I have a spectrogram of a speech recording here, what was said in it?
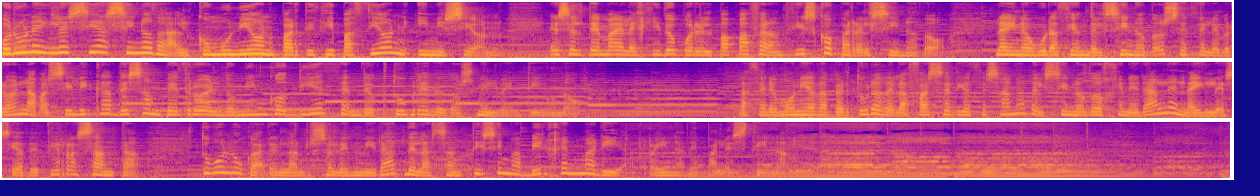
Por una iglesia sinodal, comunión, participación y misión. Es el tema elegido por el Papa Francisco para el sínodo. La inauguración del sínodo se celebró en la Basílica de San Pedro el domingo 10 de octubre de 2021. La ceremonia de apertura de la fase diocesana del Sínodo General en la Iglesia de Tierra Santa tuvo lugar en la solemnidad de la Santísima Virgen María, Reina de Palestina.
